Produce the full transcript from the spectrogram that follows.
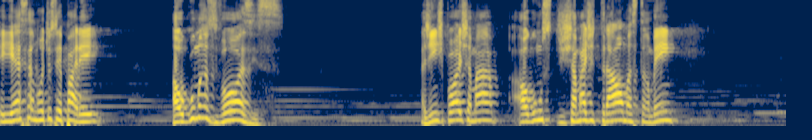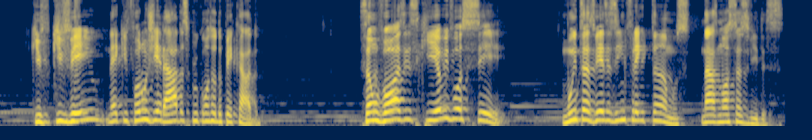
e essa noite eu separei algumas vozes. A gente pode chamar alguns de chamar de traumas também que, que veio, né, que foram geradas por conta do pecado. São vozes que eu e você muitas vezes enfrentamos nas nossas vidas,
